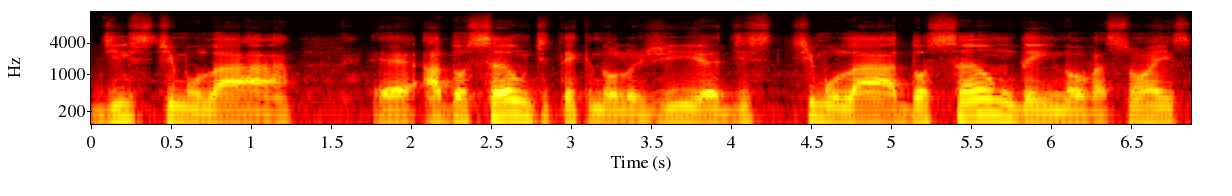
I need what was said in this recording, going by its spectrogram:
de estimular é, adoção de tecnologia, de estimular adoção de inovações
